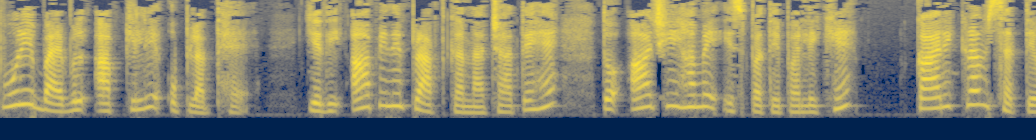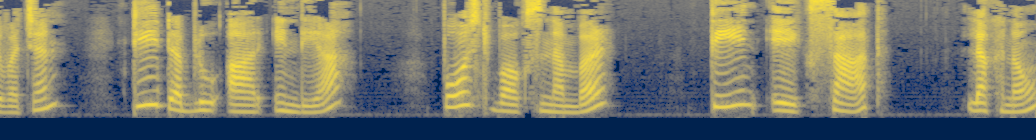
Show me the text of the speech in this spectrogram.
पूरी बाइबल आपके लिए उपलब्ध है। यदि आप इन्हें प्राप्त करना चाहते हैं तो आज ही हमें इस पते पर लिखें, कार्यक्रम Satya Vachan T W R India, post box number तीन एक सात लखनऊ,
